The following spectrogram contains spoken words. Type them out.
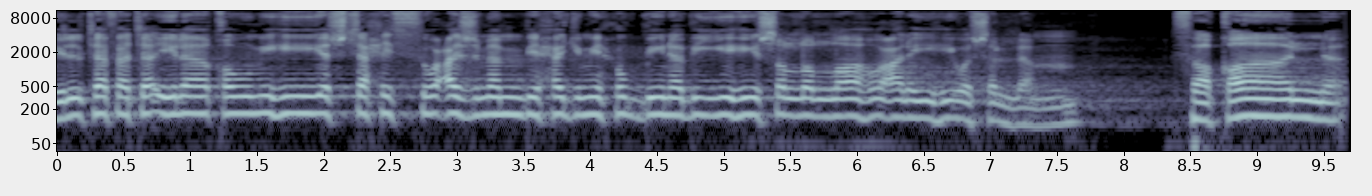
التفت إلى قومه يستحث عزما بحجم حب نبيه صلى الله عليه وسلم. فقال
